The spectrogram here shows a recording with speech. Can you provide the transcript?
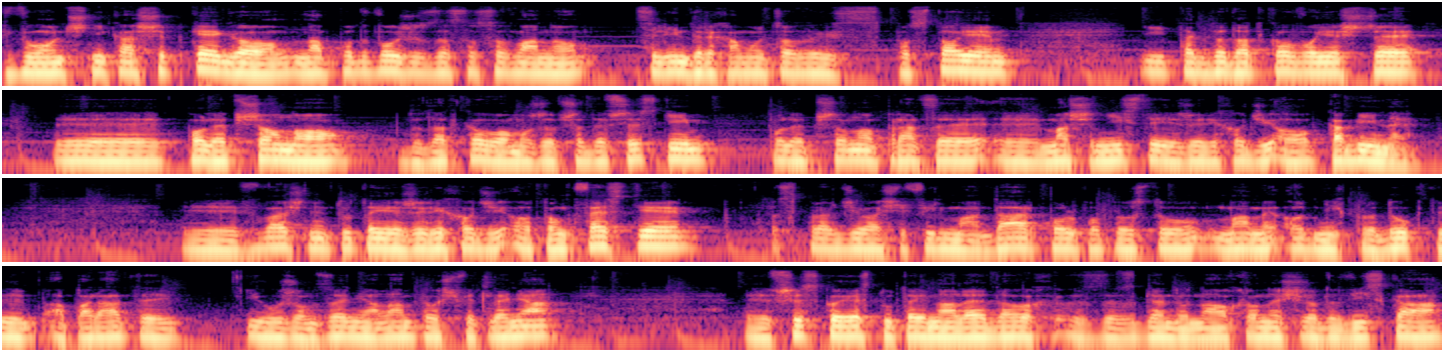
wyłącznika szybkiego. Na podwoziu zastosowano cylinder hamulcowy z postojem i tak dodatkowo jeszcze polepszono, dodatkowo może przede wszystkim polepszono pracę maszynisty, jeżeli chodzi o kabinę. Y, Właśnie tutaj, jeżeli chodzi o tą kwestię, sprawdziła się firma Darpol, po prostu mamy od nich produkty, aparaty i urządzenia, lampy oświetlenia. Y, Wszystko jest tutaj na LEDach ze względu na ochronę środowiska.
